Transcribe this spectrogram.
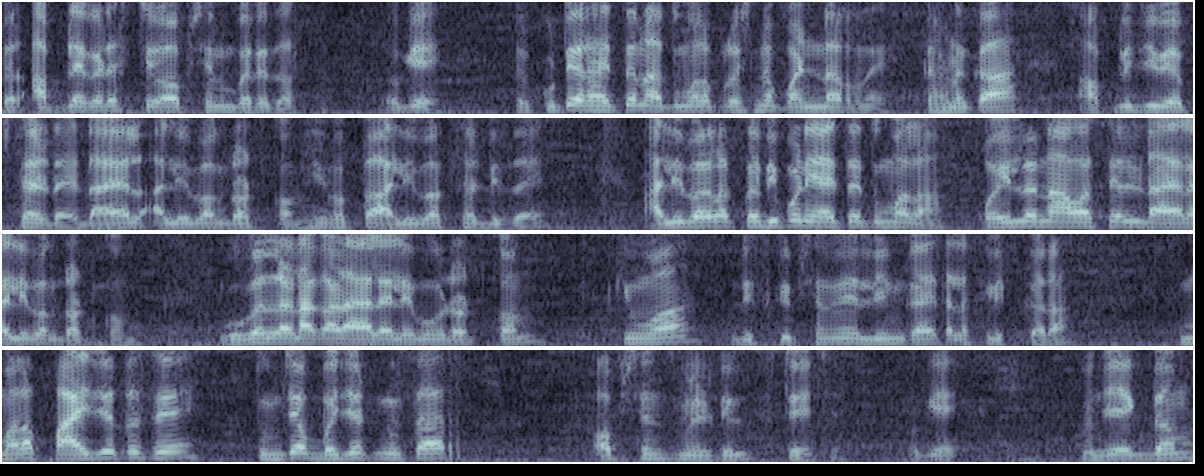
तर आपल्याकडे स्टे ऑप्शन बरेच असतात. ओके तर कुठे राहायचं ना तुम्हाला प्रश्न पडणार नाही. कारण का? आपली जी वेबसाईट आहे डायल अलिबाग डॉट कॉम ही फक्त अलिबागसाठीच आहे. अलिबागला कधी पण यायचं आहे तुम्हाला पहिलं नाव असेल डायल अलिबाग डॉट कॉम गुगलला टाका डायल अलिबाग डॉट कॉम किंवा डिस्क्रिप्शनमध्ये लिंक आहे त्याला क्लिक करा. तुम्हाला पाहिजे तसे तुमच्या बजेटनुसार ऑप्शन्स मिळतील स्टेचे ओके म्हणजे एकदम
